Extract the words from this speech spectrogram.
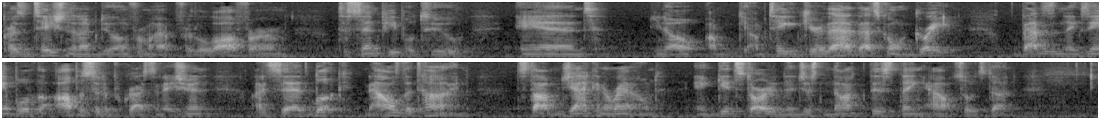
presentation that I'm doing for my for the law firm to send people to, and you know I'm I'm taking care of that. That's going great. That is an example of the opposite of procrastination. I said, look, now's the time. Stop jacking around and get started and just knock this thing out so it's done.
